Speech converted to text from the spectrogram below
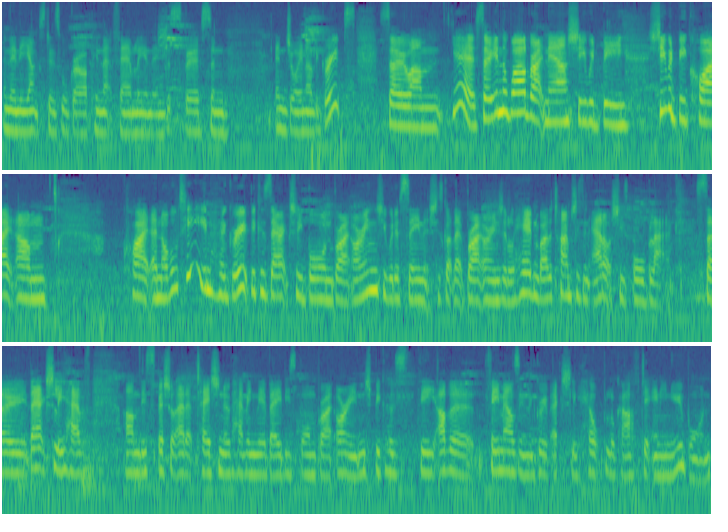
And then the youngsters will grow up in that family and then disperse and and join other groups. So um, yeah, so in the wild right now, she would be she would be quite. Um, quite a novelty in her group because they're actually born bright orange. You would have seen that she's got that bright orange little head, and by the time she's an adult, she's all black. So they actually have um, this special adaptation of having their babies born bright orange because the other females in the group actually help look after any newborn.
